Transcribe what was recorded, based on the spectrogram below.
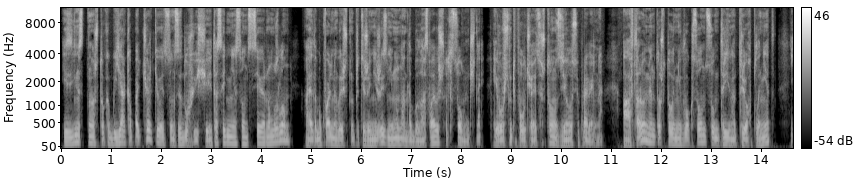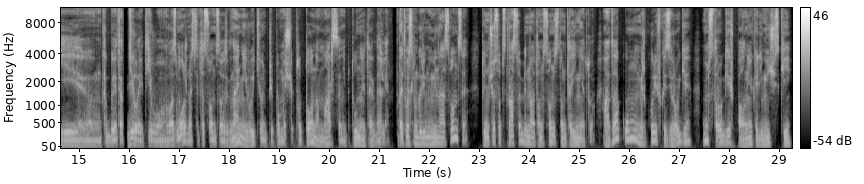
Из единственного, что как бы ярко подчеркивает Солнце из двух вещей, это соединение Солнца с северным узлом, а это буквально говорит, что на протяжении жизни ему надо было осваивать что-то солнечное. И, в общем-то, получается, что он сделал все правильно. А второй момент, то, что у него к Солнцу три на трех планет, и э, как бы это делает его возможность, это Солнце в изгнании, вытянуть при помощи Плутона, Марса, Нептуна и так далее. Поэтому, если мы говорим именно о Солнце, то ничего, собственно, особенного там Солнце там-то и нету. А так ум Меркурий в Козероге, ум строгий, вполне академический.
